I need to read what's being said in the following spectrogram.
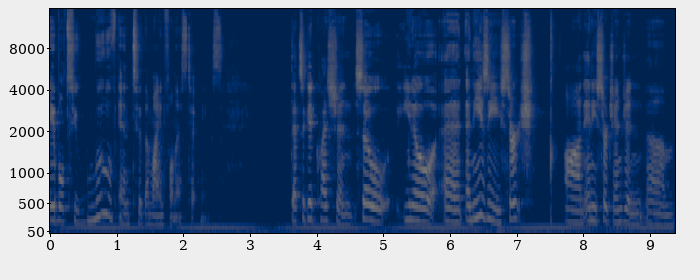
able to move into the mindfulness techniques? That's a good question. So, you know, an, an easy search on any search engine um,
